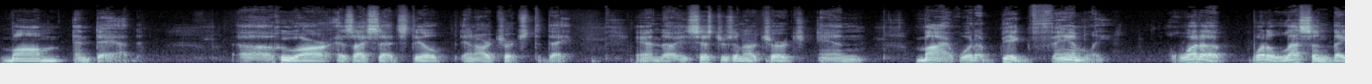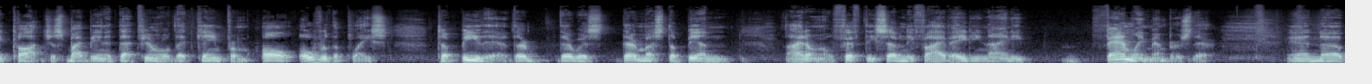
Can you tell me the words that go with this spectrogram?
mom and dad, uh, who are, as I said, still in our church today. And uh, his sister's in our church, and my, what a big family. What a what a lesson they taught just by being at that funeral that came from all over the place to be there. There there was there must have been I don't know 50, 75, 80, 90 family members there. And uh,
